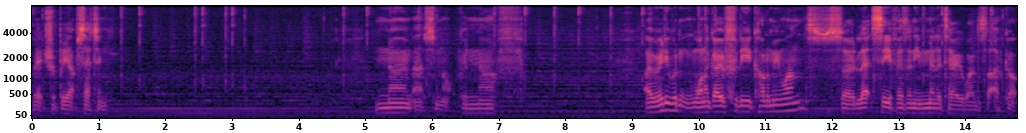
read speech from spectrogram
which would be upsetting. No, that's not good enough. I really wouldn't want to go for the economy ones, so let's see if there's any military ones that I've got.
